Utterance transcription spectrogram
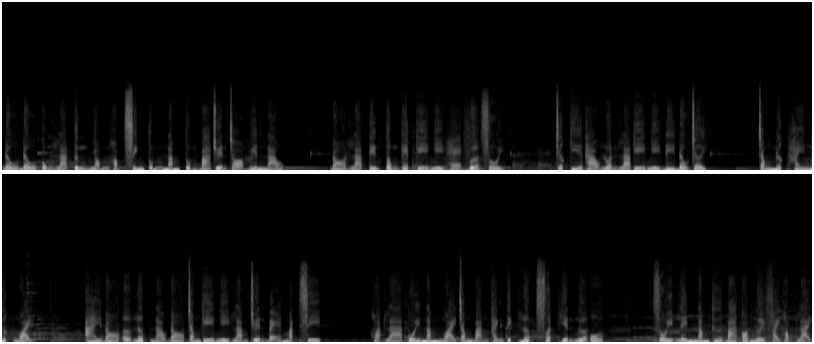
Đâu đâu cũng là từng nhóm học sinh túm năm tụm ba chuyện trò huyên náo. Đó là tiếng tổng kết kỳ nghỉ hè vừa rồi. Trước kia thảo luận là kỳ nghỉ đi đâu chơi. Trong nước hay nước ngoài. Ai đó ở lớp nào đó trong kỳ nghỉ làm chuyện bẽ mặt gì. Hoặc là cuối năm ngoài trong bảng thành tích lớp xuất hiện ngựa ô. Rồi lên năm thứ ba có người phải học lại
